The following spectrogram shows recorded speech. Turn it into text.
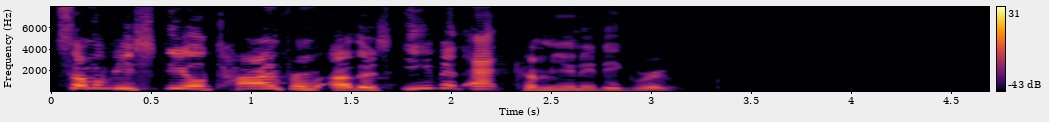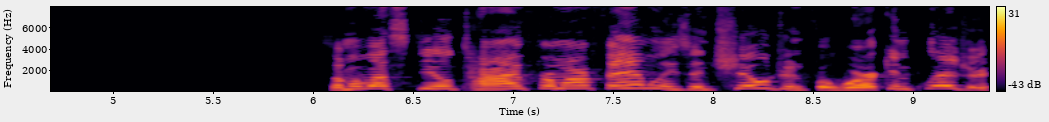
Some of you steal time from others, even at community group. Some of us steal time from our families and children for work and pleasure,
